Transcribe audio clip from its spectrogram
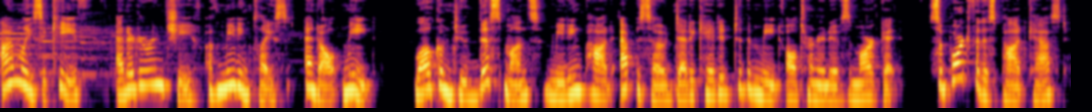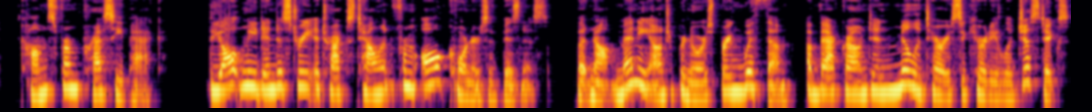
I'm Lisa Keefe, editor in chief of Meating Place and Alt Meat. Welcome to this month's Meating Pod episode dedicated to the meat alternatives market. Support for this podcast comes from PressiPack. The alt meat industry attracts talent from all corners of business, but not many entrepreneurs bring with them a background in military security logistics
